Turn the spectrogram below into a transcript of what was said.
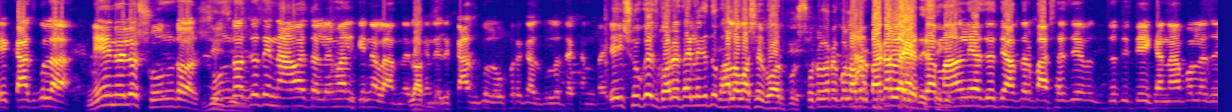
এই কাজগুলা মেন হইল সুন্দর। সুন্দর যদি না হয় তাহলে মাল কিনা লাভ নেই। দেখেন এই যে কাজগুলো উপরে কাজগুলো দেখেন ভাই। এই শোকেস ঘরে থাকলে কিন্তু ভালোবাসায় ভরপুর। ছোটখাটো গোলাপের বাগান লাগিয়ে দিয়েছে মাল নিয়ে যদি আপনার বাসায় যে যদি দেখে না বলে যে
